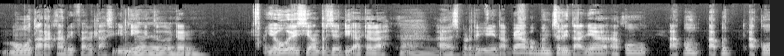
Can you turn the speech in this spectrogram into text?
mengutarakan rivalitas ini gitu loh dan ya wes yang terjadi adalah hal seperti ini tapi apa pun ceritanya aku aku aku aku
